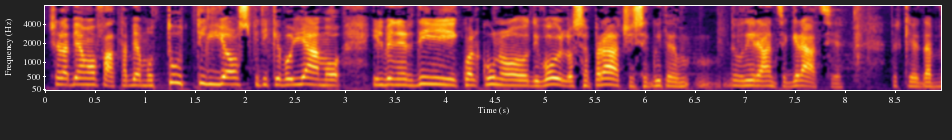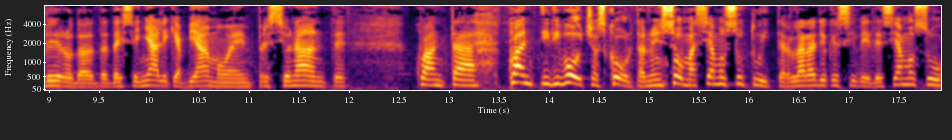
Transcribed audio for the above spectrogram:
ce l'abbiamo fatta. Abbiamo tutti gli ospiti che vogliamo. Il venerdì qualcuno di voi lo saprà, ci seguite, devo dire anzi grazie, perché davvero da, da, dai segnali che abbiamo è impressionante quanta, quanti di voi ci ascoltano. Insomma, siamo su Twitter, la radio che si vede, siamo su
